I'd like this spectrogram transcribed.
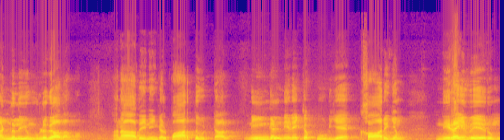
கண்ணுலேயும் விழுகாதாமா? ஆனால் அதை நீங்கள் பார்த்து விட்டால் நீங்கள் நினைக்கக்கூடிய காரியம் நிறைவேறும்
